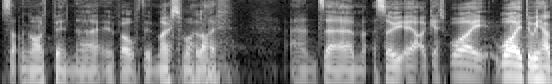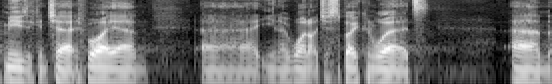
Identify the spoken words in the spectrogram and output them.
something I've been uh, involved in most of my life. And um, so, yeah, I guess why why do we have music in church? Why, um, uh, you know, why not just spoken words? Um,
